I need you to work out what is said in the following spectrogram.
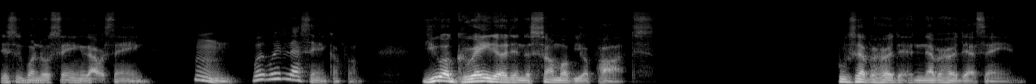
This is one of those sayings I was saying, hmm, where, where did that saying come from? You are greater than the sum of your parts. Who's ever heard that? Never heard that saying.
